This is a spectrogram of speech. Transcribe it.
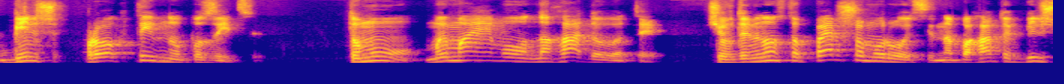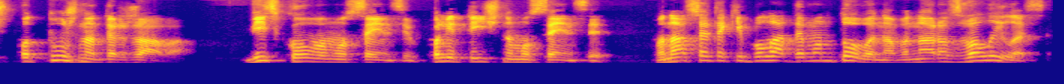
більш проактивну позицію. Тому ми маємо нагадувати, що в 91-му році набагато більш потужна держава в військовому сенсі, в політичному сенсі. Вона все-таки була демонтована, вона розвалилася.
